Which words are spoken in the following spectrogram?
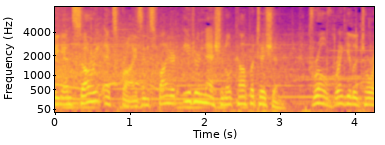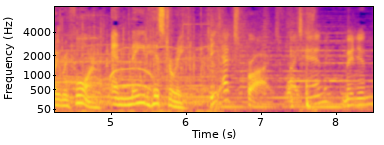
The Ansari X Prize inspired international competition, drove regulatory reform, and made history. The X Prize for $10 million.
